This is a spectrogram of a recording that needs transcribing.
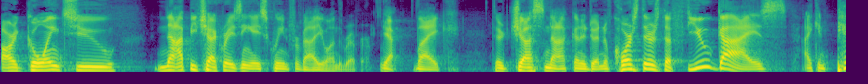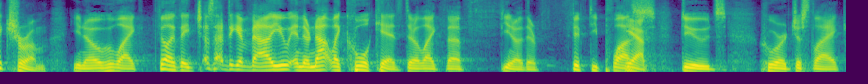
are going to not be check raising ace queen for value on the river. Yeah. Like they're just not going to do it. And of course, there's the few guys I can picture them, you know, who like feel like they just have to get value, and they're not like cool kids. They're like the, you know, they're 50 plus Yeah. dudes who are just like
